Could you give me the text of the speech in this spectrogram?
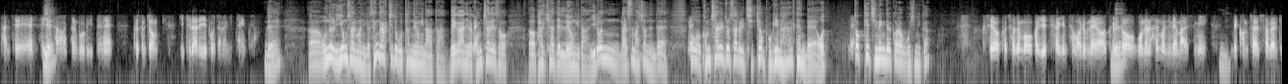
단체의 회계 예. 상황을 잘 모르기 때문에 그것은 좀 기다리 보자는 입장이고요. 네. 어, 오늘 이용수 할머니가 생각지도 못한 내용이 나왔다. 내가 아니라 네. 검찰에서 어, 밝혀야 될 내용이다. 이런 네. 말씀하셨는데 네. 어, 검찰 조사를 지켜보긴 할 텐데 어떻게 네. 진행될 거라고 보십니까? 글쎄요, 그 저도 뭐 예측하기는 참 어렵네요. 그리고 네. 또 오늘 할머님의 말씀이 음. 이제 검찰 수사가 이렇게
